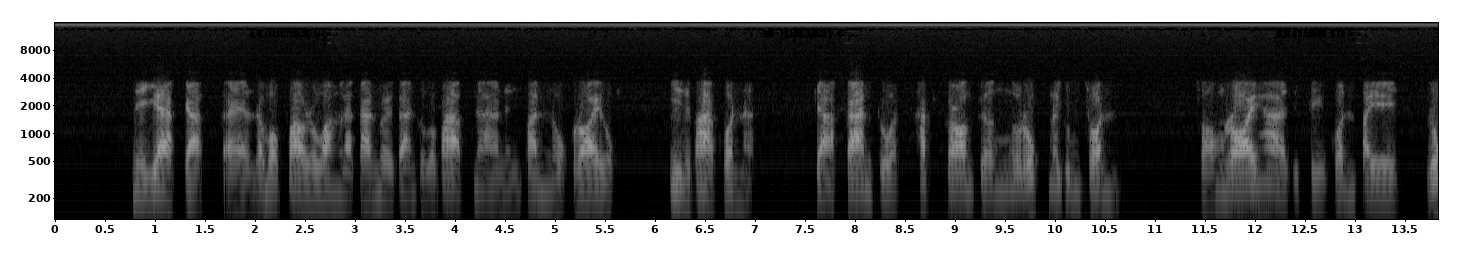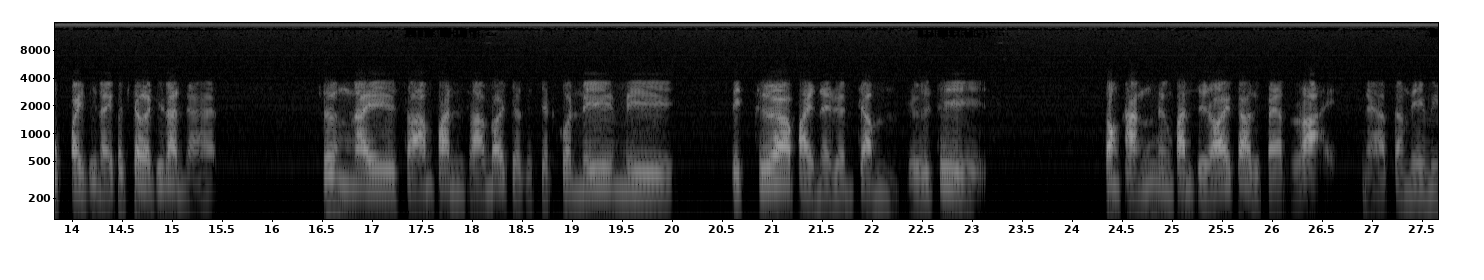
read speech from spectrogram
3,377 นี่แยกจากระบบเฝ้าระวังและการบริการสุขภาพนะหนึ่งพันหกร้อยหกยี่สิบห้าคนนะจากการตรวจคัดกรองเชิงรุกในชุมชน สองร้อยห้าสิบสี่คนไปรุกไปที่ไหนก็เจอที่นั่นนะฮะ ซึ่งใน3,377คนนี้มีติดเชื้อภายในเรือนจำหรือที่ต้องขัง1,498รายนะครับทั้งนี้มี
